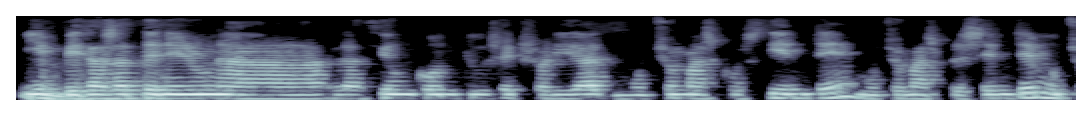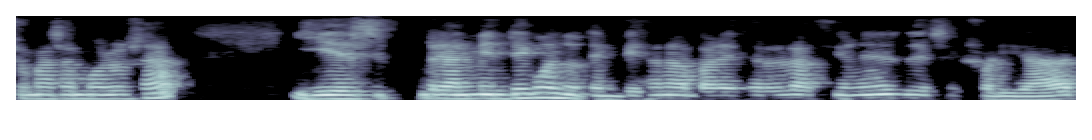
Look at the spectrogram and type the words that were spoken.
y empiezas a tener una relación con tu sexualidad mucho más consciente, mucho más presente, mucho más amorosa y es realmente cuando te empiezan a aparecer relaciones de sexualidad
